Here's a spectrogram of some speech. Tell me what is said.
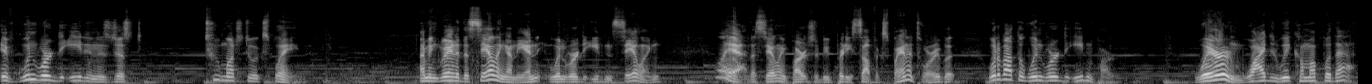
if Windward to Eden is just too much to explain. I mean, granted, the sailing on the end, Windward to Eden sailing, well, yeah, the sailing part should be pretty self explanatory, but what about the Windward to Eden part? Where and why did we come up with that?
